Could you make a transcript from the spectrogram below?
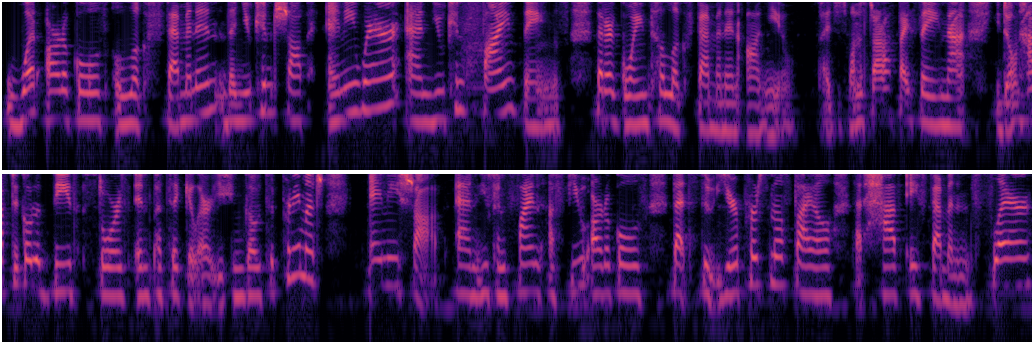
what articles look feminine, then you can shop anywhere and you can find things that are going to look feminine on you. I just want to start off by saying that you don't have to go to these stores in particular. You can go to pretty much any shop and you can find a few articles that suit your personal style that have a feminine flair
